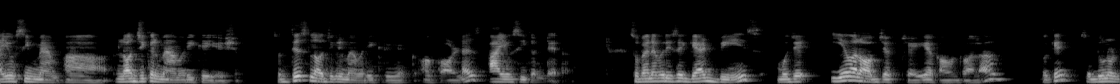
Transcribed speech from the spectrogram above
IOC mem uh, logical memory creation so this logical memory create are called as IOC container so whenever you say get beans mujhe ye wala object chahiye account wala okay so do not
